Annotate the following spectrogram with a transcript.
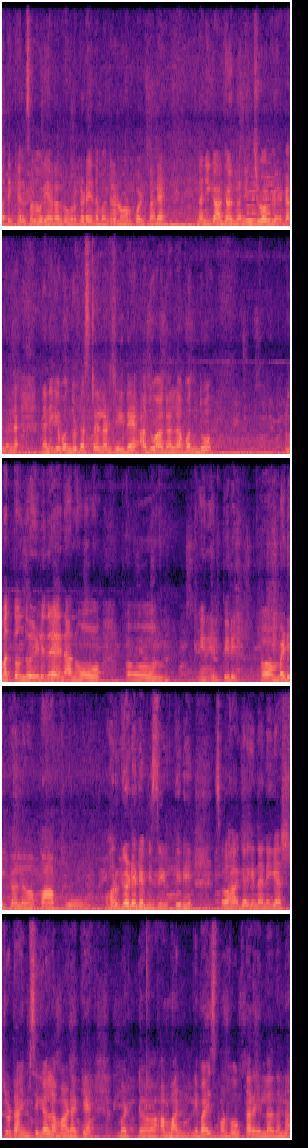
ಮತ್ತು ಕೆಲಸದವ್ರು ಯಾರಾದರೂ ಹೊರಗಡೆಯಿಂದ ಬಂದರೆ ನೋಡ್ಕೊಳ್ತಾರೆ. ನನಗಾಗಲ್ಲ, ನಿಜವಾಗ್ಲೂ. ಯಾಕಂತಂದರೆ, ನನಗೆ ಒಂದು ಡಸ್ಟ್ ಎಲರ್ಜಿ ಇದೆ, ಅದು ಆಗಲ್ಲ, ಒಂದು. ಮತ್ತೊಂದು ಹೇಳಿದರೆ ನಾನು ಏನು ಹೇಳ್ತೀರಿ? ಮೆಡಿಕಲ್ ಪಾಪು, ಹೊರಗಡೆನೇ ಬ್ಯುಸಿ ಇರ್ತೀನಿ. ಸೊ ಹಾಗಾಗಿ ನನಗೆ ಅಷ್ಟು ಟೈಮ್ ಸಿಗಲ್ಲ ಮಾಡೋಕ್ಕೆ. ಬಟ್ ಅಮ್ಮ ನಿಭಾಯಿಸ್ಕೊಂಡು ಹೋಗ್ತಾರೆ ಎಲ್ಲದನ್ನು.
